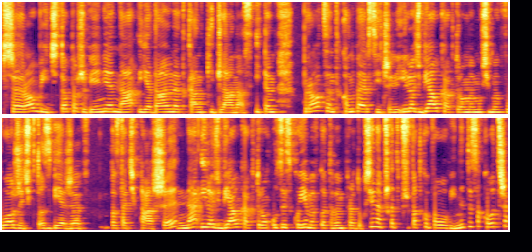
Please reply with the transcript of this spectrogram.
przerobić to pożywienie na jadalne tkanki dla nas. I ten procent konwersji, czyli ilość białka, którą my musimy włożyć w to zwierzę w postaci paszy, na ilość białka, którą uzyskujemy w gotowym produkcie, na przykład w przypadku wołowiny, to jest około 3%.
